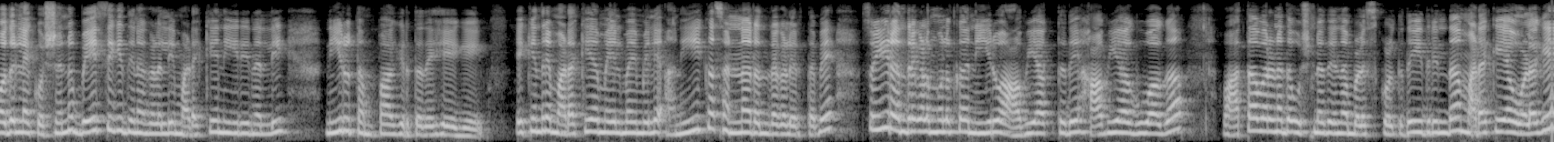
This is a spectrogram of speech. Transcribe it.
ಮೊದಲನೇ ಕ್ವಶನ್ನು ಬೇಸಿಗೆ ದಿನಗಳಲ್ಲಿ ಮಡಕೆ ನೀರಿನಲ್ಲಿ ನೀರು ತಂಪಾಗಿರ್ತದೆ ಹೇಗೆ? ಏಕೆಂದರೆ ಮಡಕೆಯ ಮೇಲ್ಮೈ ಮೇಲೆ ಅನೇಕ ಸಣ್ಣ ರಂಧ್ರಗಳಿರ್ತವೆ. ಸೊ ಈ ರಂಧ್ರಗಳ ಮೂಲಕ ನೀರು ಆವಿಯಾಗ್ತದೆ. ಆವಿಯಾಗುವಾಗ ವಾತಾವರಣದ ಉಷ್ಣತೆಯನ್ನು ಬಳಸ್ಕೊಳ್ತದೆ. ಇದರಿಂದ ಮಡಕೆಯ ಒಳಗೆ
